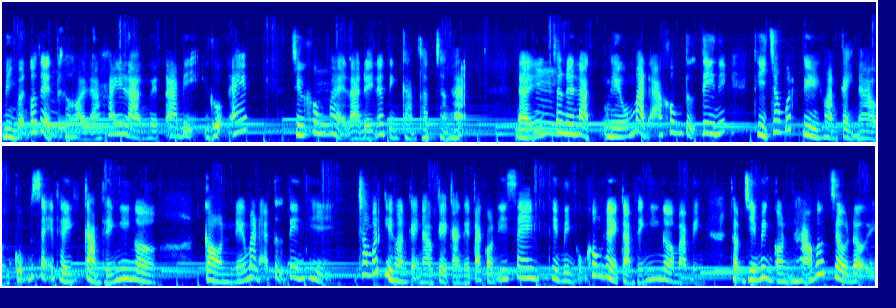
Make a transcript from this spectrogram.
mình vẫn có thể tự hỏi là hay là người ta bị gượng ép chứ không ừ. phải là đấy là tình cảm thật chẳng hạn đấy ừ. cho nên là nếu mà đã không tự tin ấy thì trong bất kỳ hoàn cảnh nào cũng sẽ thấy cảm thấy nghi ngờ còn nếu mà đã tự tin thì trong bất kỳ hoàn cảnh nào kể cả người ta còn đi xem thì mình cũng không hề cảm thấy nghi ngờ mà mình thậm chí mình còn háo hức chờ đợi.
